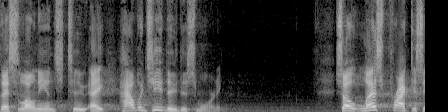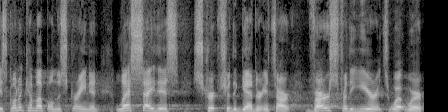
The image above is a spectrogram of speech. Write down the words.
Thessalonians 2 8, how would you do this morning? So let's practice. It's going to come up on the screen, and let's say this scripture together. It's our verse for the year, it's what we're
